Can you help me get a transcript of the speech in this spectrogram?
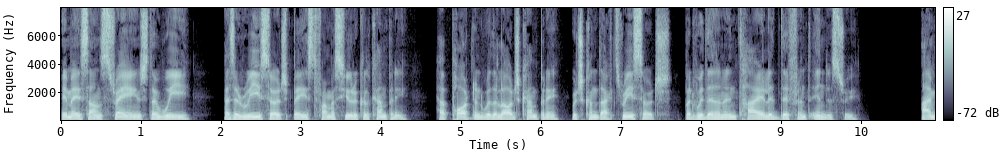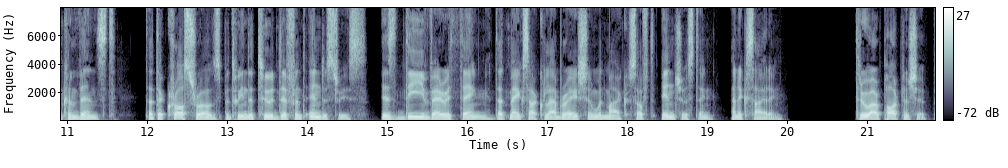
It may sound strange that we, as a research based pharmaceutical company, have partnered with a large company which conducts research, but within an entirely different industry. I'm convinced that the crossroads between the two different industries is the very thing that makes our collaboration with Microsoft interesting and exciting. Through our partnership,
